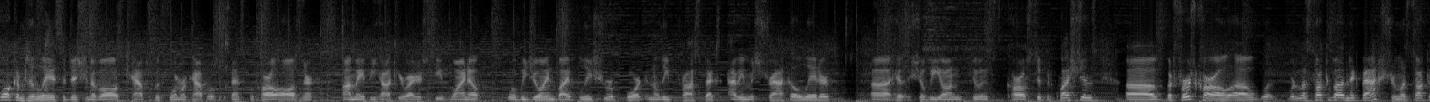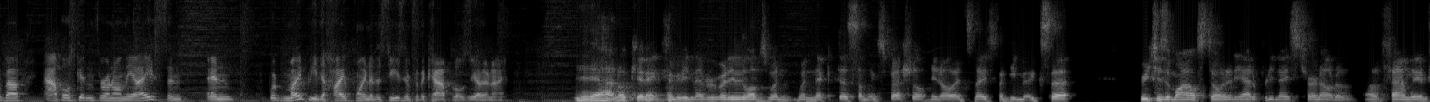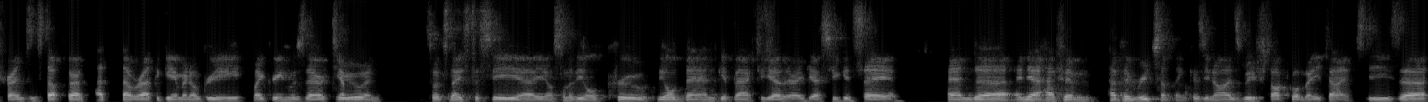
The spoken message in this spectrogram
Welcome to the latest edition of All's Caps with former Capitals defenseman Carl Alzner. I'm AP hockey writer Steve Whyno. We'll be joined by Bleacher Report and elite prospects Abby Mastracco later. Uh, she'll be on doing Carl's stupid questions. Uh, but first, Carl, uh, let's talk about Nick Backstrom. Let's talk about apples getting thrown on the ice and and what might be the high point of the season for the Capitals the other night. Yeah, no kidding. I mean, everybody loves when when Nick does something special. You know, it's nice when he makes a reaches a milestone and he had a pretty nice turnout of, of family and friends and stuff that, at, that were at the game. I know Green, Mike Green was there too. Yep. And so it's nice to see, uh, you know, some of the old crew, the old band get back together, I guess you could say. And, and, uh, and yeah, have him, have him reach something. Cause, you know, as we've talked about many times, he's, uh,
